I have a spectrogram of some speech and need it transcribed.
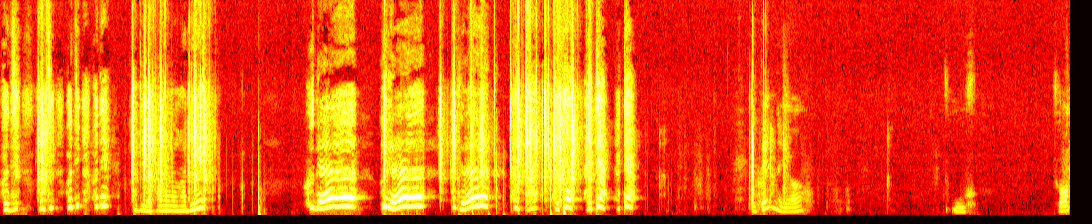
Hadi, hadi, hadi, hadi. Hadi yapalım hadi. Hadi, hadi, hadi, hadi, hadi, hadi, hadi. Hadi ne ya? Uh. Şu an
